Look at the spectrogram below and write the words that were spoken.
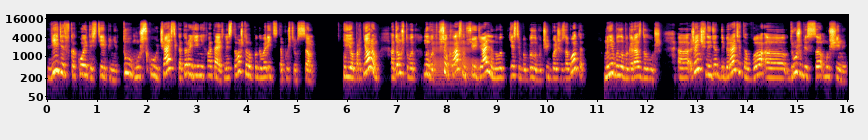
видит в какой-то степени ту мужскую часть, которой ей не хватает. Вместо того, чтобы поговорить, допустим, с ее партнером о том, что вот, ну вот, все классно, все идеально, но вот если бы было бы чуть больше заботы, мне было бы гораздо лучше. Э, женщина идет добирать это в э, дружбе с мужчиной.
